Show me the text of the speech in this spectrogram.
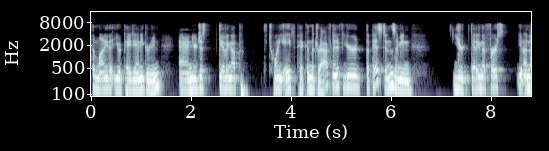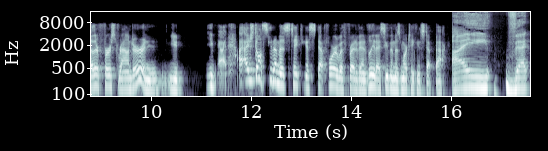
the money that you would pay Danny Green, and you're just giving up the 28th pick in the draft. And if you're the Pistons, I mean, you're getting the first you know another first rounder, and you you, I, I, just don't see them as taking a step forward with Fred VanVleet. I see them as more taking a step back. I that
